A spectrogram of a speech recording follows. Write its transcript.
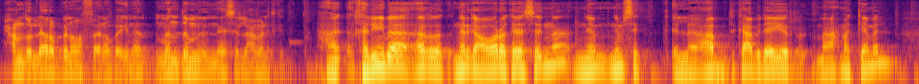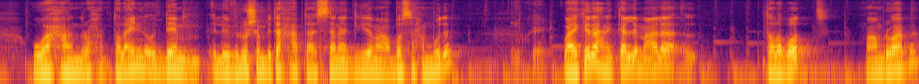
الحمد لله ربنا وفقنا وبقينا من ضمن الناس اللي عملت كده. خليني بقى أخدك نرجع ورا كده سنة نم- نمسك العبد كعب داير مع أحمد كامل وهنروح طالعين لقدام ال evolution بتاعها بتاع السنة الجديدة مع عباس حمودة. okay. وبعد كده هنتكلم على طلبات مع عمرو وهبة.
